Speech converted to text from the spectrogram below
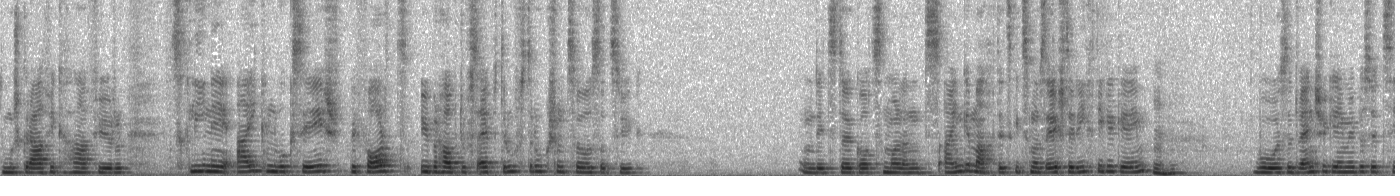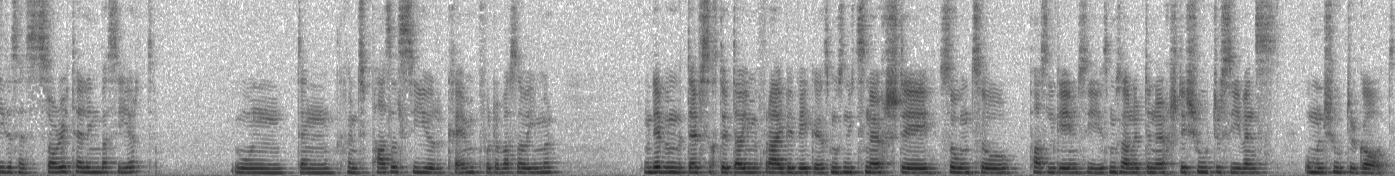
Du musst Grafiken haben für das kleine Icon, das du siehst, bevor du überhaupt aufs App draufdrückst und so, so Zeug. Und jetzt äh, geht es mal ans Eingemachte. Jetzt gibt es mal das erste richtige Game, Mhm. Wo ein Adventure-Game eben sollte sein das heißt Storytelling basiert. Und dann können es Puzzles sein oder Kämpfe oder was auch immer. Und eben, man darf sich dort auch immer frei bewegen. Es muss nicht das nächste so und so Puzzle-Game sein. Es muss auch nicht der nächste Shooter sein, wenn es um einen Shooter geht.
